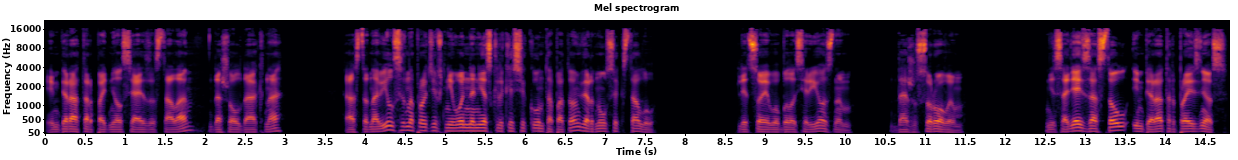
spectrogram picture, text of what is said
Император поднялся из-за стола, дошел до окна, остановился напротив него на несколько секунд, а потом вернулся к столу. Лицо его было серьезным, даже суровым. Не садясь за стол, император произнес.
